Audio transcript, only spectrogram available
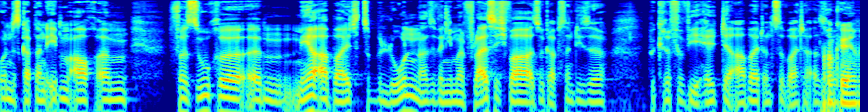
Und es gab dann eben auch ähm, Versuche, ähm, Mehrarbeit zu belohnen. Also wenn jemand fleißig war, also gab es dann diese Begriffe wie Held der Arbeit und so weiter. Also Okay.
